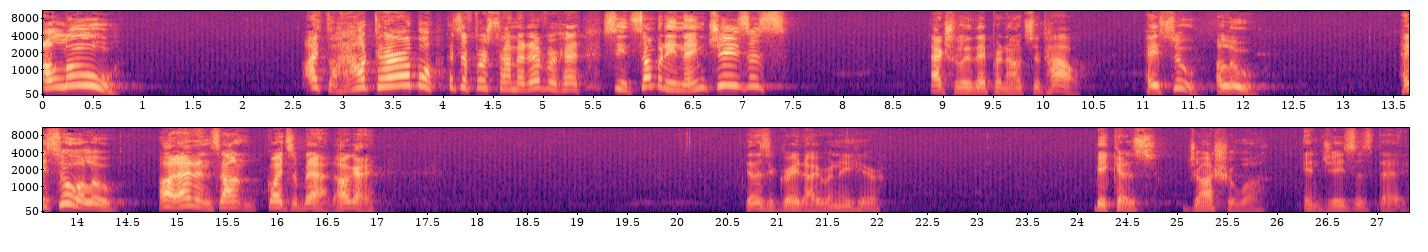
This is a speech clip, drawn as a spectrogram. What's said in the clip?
Alou. I thought, how terrible. That's the first time I'd ever had seen somebody named Jesus. Actually, they pronounced it how? Jesus Alou. Jesus Alou. Oh, that didn't sound quite so bad. Okay. There's a great irony here. Because Joshua in Jesus' day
